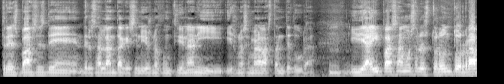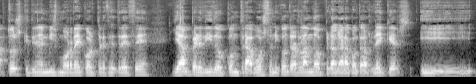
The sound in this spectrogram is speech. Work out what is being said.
tres bases de, los Atlanta que sin ellos no funcionan y, es una semana bastante dura. Y de ahí pasamos a los Toronto Raptors, que tienen el mismo récord, 13-13, y han perdido contra Boston y contra Orlando, pero han ganado contra los Lakers. Y,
